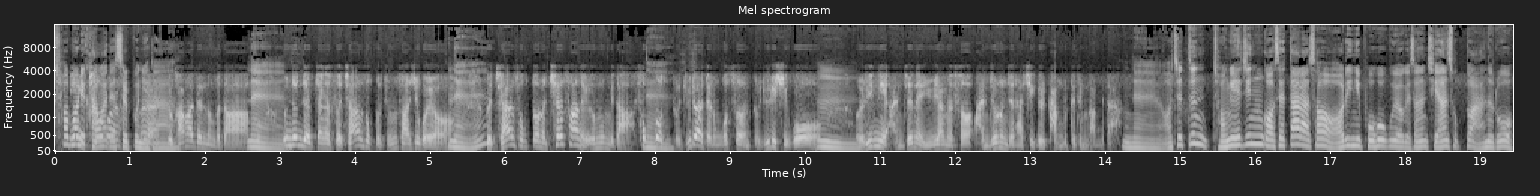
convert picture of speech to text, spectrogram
처벌이 이미 처벌- 강화됐을 뿐이다. 네, 그 강화됐는 거다. 네. 운전자 입장에서 제한 속도 준수하시고요. 네. 그 제한 속도는 최소한의 의무입니다. 속도 네. 더 줄여야 되는 곳은 더 줄이시고 음. 어린이 안전에 유의하면서 안전운전 하시길 당부드린 바입니다. 네. 어쨌든 정해진 것에 따라서 어린이 보호구역에서는 제한 속도 안으로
